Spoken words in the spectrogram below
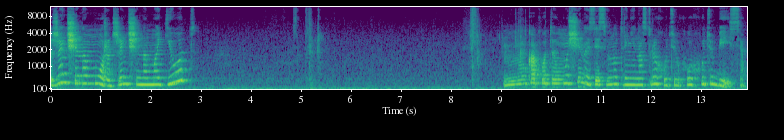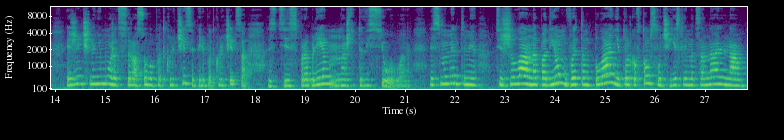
женщина может, женщина могет, Ну, как вот и у мужчины здесь внутренний настрой, хоть, хоть, убейся. И женщина не может особо подключиться, переподключиться с проблем на что-то веселое. Здесь с моментами тяжела на подъем в этом плане только в том случае, если эмоционально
